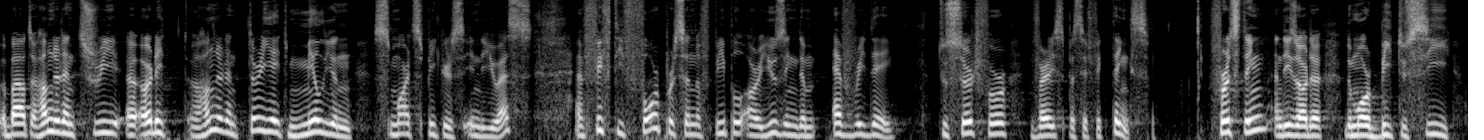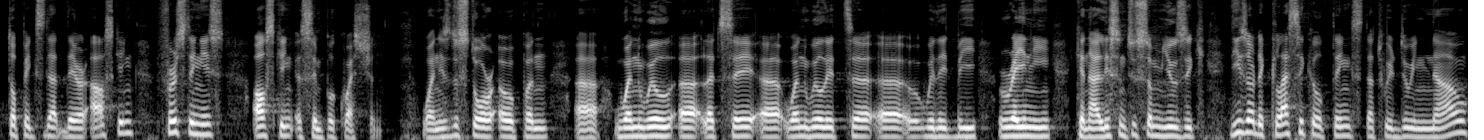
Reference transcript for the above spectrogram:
about 103, uh, 138 million smart speakers in the US, and 54% of people are using them every day to search for very specific things. First thing, and these are the, the more B2C topics that they're asking, first thing is asking a simple question. When is the store open, uh, when will, uh, let's say, uh, when will it, uh, uh, will it be rainy, can I listen to some music? These are the classical things that we're doing now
